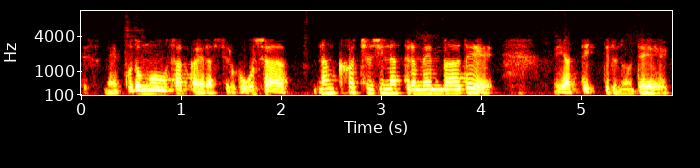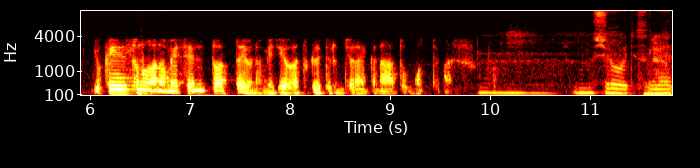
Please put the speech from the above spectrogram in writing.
ですね子供をサッカーやらしてる保護者なんかが中心になってるメンバーでやっていってるので余計そのあの目線と合ったようなメディアが作れてるんじゃないかなと思ってます。面白いですね。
